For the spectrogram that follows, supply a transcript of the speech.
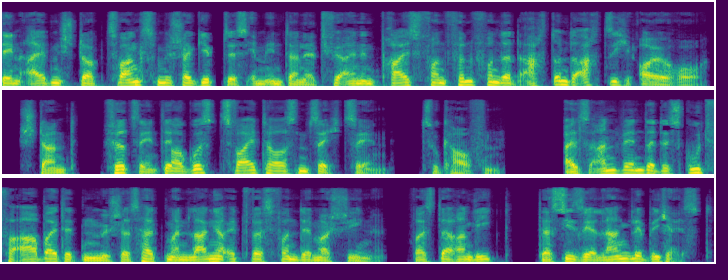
Den Eibenstock Zwangsmischer gibt es im Internet für einen Preis von 588 Euro, Stand 14. August 2016, zu kaufen. Als Anwender des gut verarbeiteten Mischers hat man lange etwas von der Maschine, was daran liegt, dass sie sehr langlebig ist.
